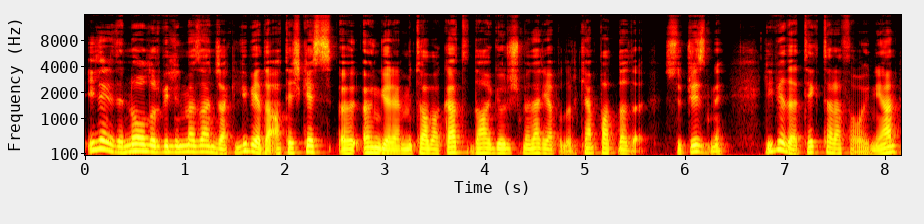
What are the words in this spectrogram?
İleride ne olur bilinmez ancak Libya'da ateşkes öngören mütabakat daha görüşmeler yapılırken patladı. Sürpriz mi? Libya'da tek tarafa oynayan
